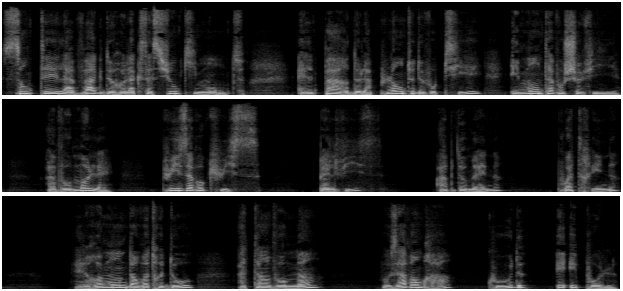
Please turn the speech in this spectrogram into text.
Sentez la vague de relaxation qui monte. Elle part de la plante de vos pieds et monte à vos chevilles, à vos mollets, puis à vos cuisses, pelvis, abdomen, poitrine. Elle remonte dans votre dos atteint vos mains, vos avant-bras, coudes et épaules.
